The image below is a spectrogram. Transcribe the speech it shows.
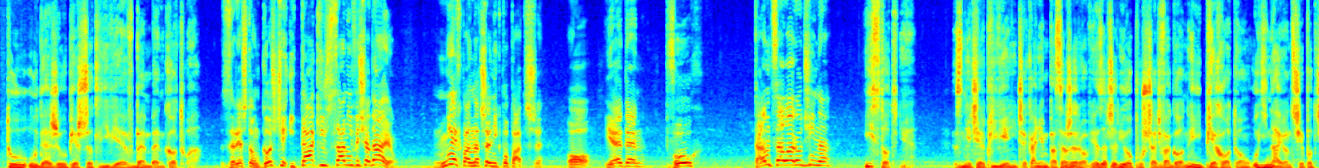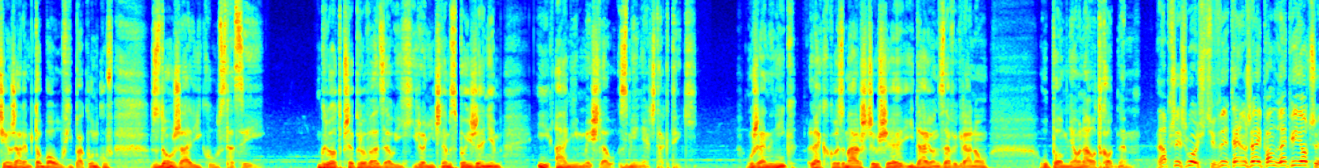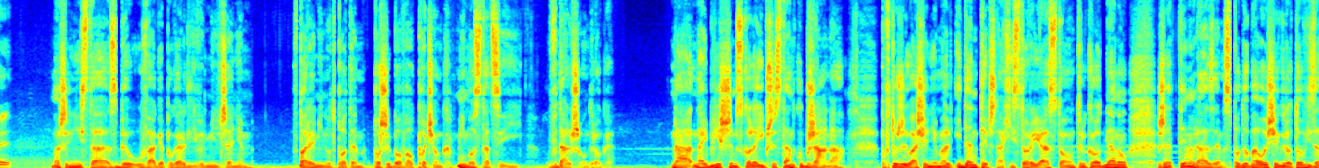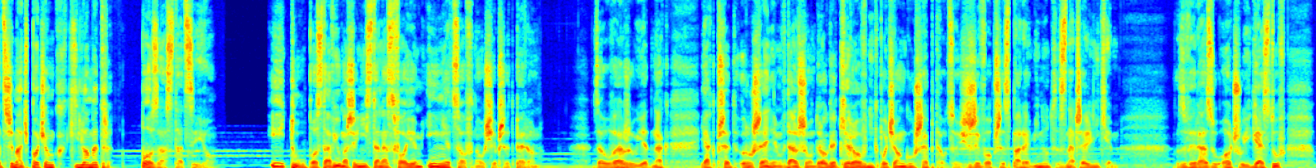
Tu uderzył pieszczotliwie w bęben kotła. Zresztą goście i tak już sami wysiadają. Niech pan naczelnik popatrzy. O, jeden, dwóch. Tam cała rodzina. Istotnie. Zniecierpliwieni czekaniem pasażerowie zaczęli opuszczać wagony i piechotą, uginając się pod ciężarem tobołów i pakunków, zdążali ku stacji. Grot przeprowadzał ich ironicznym spojrzeniem i ani myślał zmieniać taktyki. Urzędnik lekko zmarszczył się i dając za wygraną, upomniał na odchodnem. Na przyszłość wytężaj pan lepiej oczy. Maszynista zbył uwagę pogardliwym milczeniem. W parę minut potem poszybował pociąg mimo stacji w dalszą drogę. Na najbliższym z kolei przystanku Brzana powtórzyła się niemal identyczna historia z tą tylko odmianą, że tym razem spodobało się Grotowi zatrzymać pociąg kilometr poza stacją. I tu postawił maszynista na swojem i nie cofnął się przed peron. Zauważył jednak, jak przed ruszeniem w dalszą drogę kierownik pociągu szeptał coś żywo przez parę minut z naczelnikiem. Z wyrazu oczu i gestów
